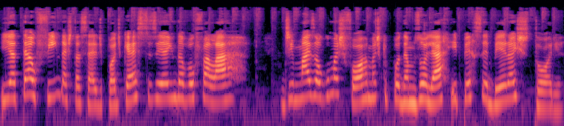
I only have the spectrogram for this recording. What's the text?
e até o fim desta série de podcasts e ainda vou falar de mais algumas formas que podemos olhar e perceber a história.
